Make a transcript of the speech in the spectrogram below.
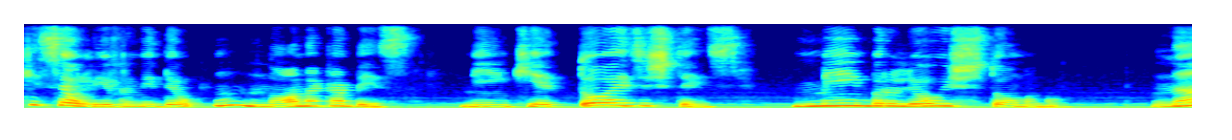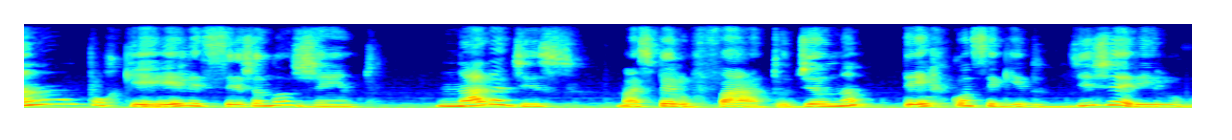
que seu livro me deu um nó na cabeça, me inquietou a existência, me embrulhou o estômago. Não porque ele seja nojento, nada disso, mas pelo fato de eu não ter conseguido digeri-lo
